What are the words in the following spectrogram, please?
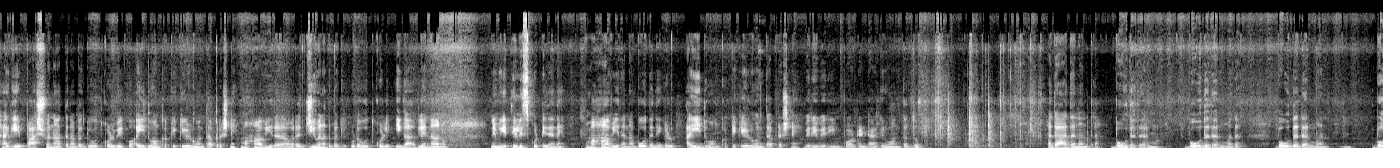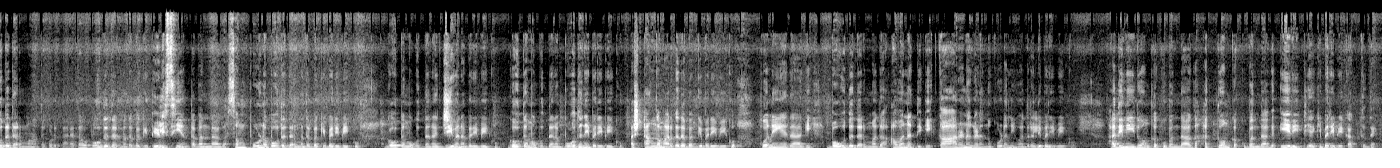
ಹಾಗೆ ಪಾರ್ಶ್ವನಾಥನ ಬಗ್ಗೆ ಓದ್ಕೊಳ್ಬೇಕು. ಐದು ಅಂಕಕ್ಕೆ ಕೇಳುವಂತಹ ಪ್ರಶ್ನೆ. ಮಹಾವೀರ ಅವರ ಜೀವನದ ಬಗ್ಗೆ ಕೂಡ ಓದ್ಕೊಳ್ಳಿ. ಈಗಾಗಲೇ ನಾನು ನಿಮಗೆ ತಿಳಿಸ್ಕೊಟ್ಟಿದ್ದೇನೆ. ಮಹಾವೀರನ ಬೋಧನೆಗಳು ಐದು ಅಂಕಕ್ಕೆ ಕೇಳುವಂಥ ಪ್ರಶ್ನೆ. ವೆರಿ ವೆರಿ ಇಂಪಾರ್ಟೆಂಟ್ ಆಗಿರುವಂಥದ್ದು. ಅದಾದ ನಂತರ ಬೌದ್ಧ ಧರ್ಮ, ಬೌದ್ಧ ಧರ್ಮದ, ಬೌದ್ಧ ಧರ್ಮ ಬೌದ್ಧ ಧರ್ಮ ಅಂತ ಕೊಡ್ತಾರೆ ಅಥವಾ ಬೌದ್ಧ ಧರ್ಮದ ಬಗ್ಗೆ ತಿಳಿಸಿ ಅಂತ ಬಂದಾಗ ಸಂಪೂರ್ಣ ಬೌದ್ಧ ಧರ್ಮದ ಬಗ್ಗೆ ಬರಿಬೇಕು. ಗೌತಮ ಬುದ್ಧನ ಜೀವನ ಬರಿಬೇಕು. ಗೌತಮ ಬುದ್ಧನ ಬೋಧನೆ ಬರಿಬೇಕು. ಅಷ್ಟಾಂಗ ಮಾರ್ಗದ ಬಗ್ಗೆ ಬರಿಬೇಕು. ಕೊನೆಯದಾಗಿ ಬೌದ್ಧ ಧರ್ಮದ ಅವನತಿಗೆ ಕಾರಣಗಳನ್ನು ಕೂಡ ನೀವು ಅದರಲ್ಲಿ ಬರಿಬೇಕು. ಹದಿನೈದು ಅಂಕಕ್ಕೂ ಬಂದಾಗ, ಹತ್ತು ಅಂಕಕ್ಕೂ ಬಂದಾಗ ಈ ರೀತಿಯಾಗಿ ಬರಿಬೇಕಾಗ್ತದೆ.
